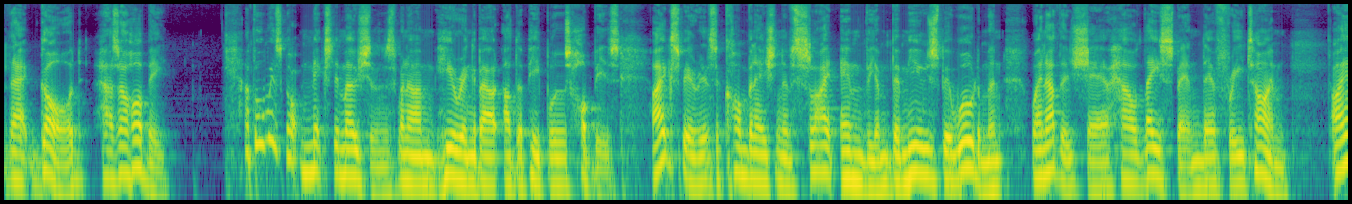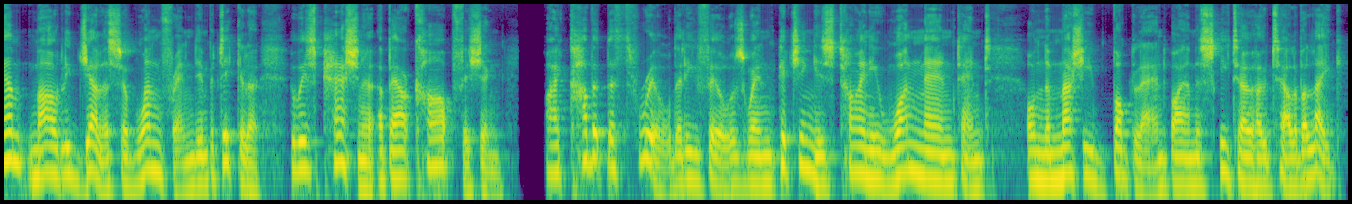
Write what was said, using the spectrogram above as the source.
that God has a hobby. I've always got mixed emotions when I'm hearing about other people's hobbies. I experience a combination of slight envy and bemused bewilderment when others share how they spend their free time. I am mildly jealous of one friend in particular who is passionate about carp fishing. I covet the thrill that he feels when pitching his tiny one man tent on the mushy bogland by a mosquito hotel of a lake.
